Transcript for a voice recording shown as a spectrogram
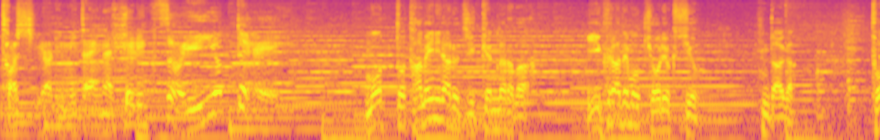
年寄りみたいなへりくつを言いよって。もっとためになる実験ならばいくらでも協力しよう。だがト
